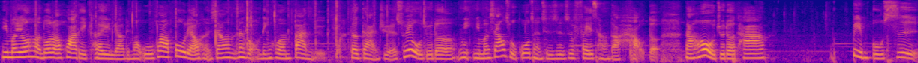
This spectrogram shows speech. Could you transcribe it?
你们有很多的话题可以聊，你们无话不聊，很像那种灵魂伴侣的感觉。所以我觉得你你们相处过程其实是非常的好的，然后我觉得他并不是。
